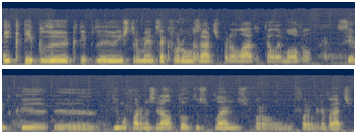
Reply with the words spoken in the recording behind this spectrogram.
e que tipo de que tipo de instrumentos é que foram usados para lá do telemóvel, sendo que de uma forma geral todos os planos foram foram gravados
